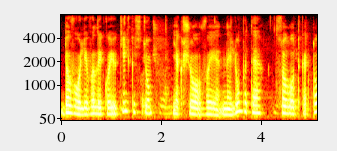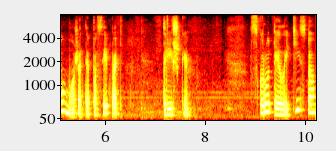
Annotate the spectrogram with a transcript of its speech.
Доволі великою кількістю, якщо ви не любите солодке, то можете посипати трішки. Скрутили тісто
